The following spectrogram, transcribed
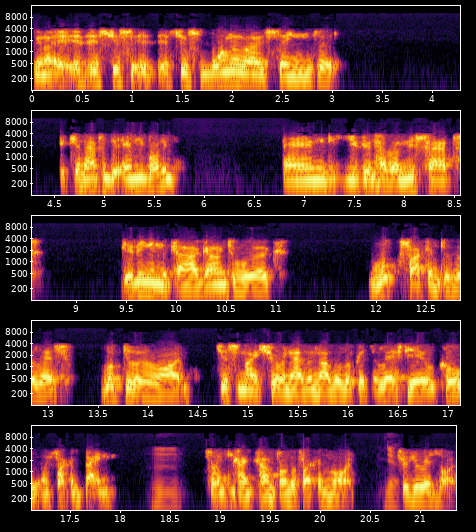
You know, it, it's just it, it's just one of those things that it can happen to anybody, and you can have a mishap getting in the car, going to work, look fucking to the left, look to the right, just make sure and have another look at the left, yeah, or cool, and fucking bang, mm, something can't come from the fucking right yeah, through the red light.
